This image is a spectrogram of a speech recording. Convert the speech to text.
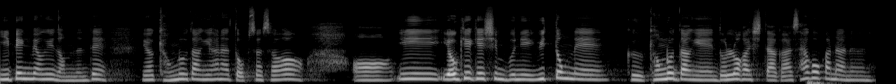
200명이 넘는데 여기 경로당이 하나도 없어서 어, 이 여기에 계신 분이 윗동네 그 경로당에 놀러 가시다가 사고가 나는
